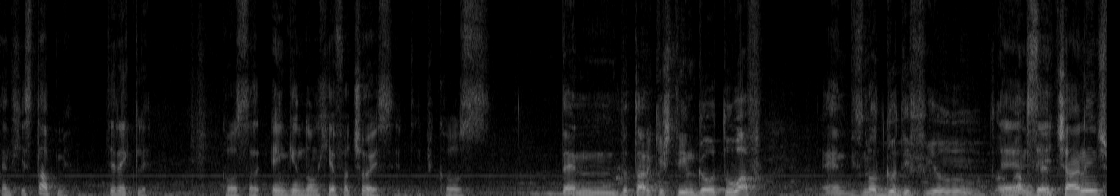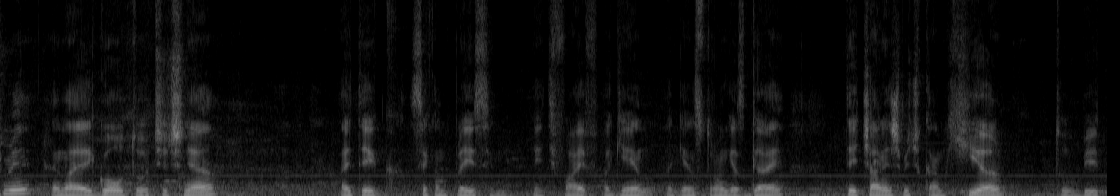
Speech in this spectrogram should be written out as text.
and he stopped me directly. Because uh, Engin don't have a choice because Then the Turkish team go to WAF. and it's not good if you and they challenge me and i go to chechnya. I take second place in 85 again against strongest guy. They challenge me to come here to beat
